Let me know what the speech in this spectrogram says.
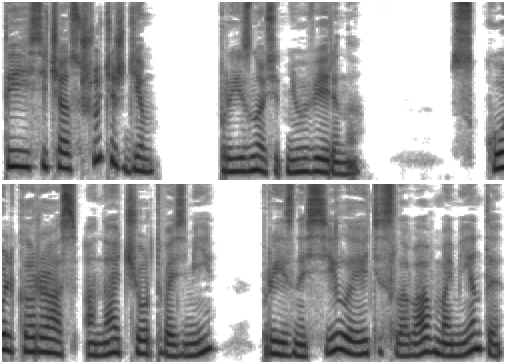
«Ты сейчас шутишь, Дим?» произносит неуверенно. Сколько раз она, черт возьми, произносила эти слова в моменты,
